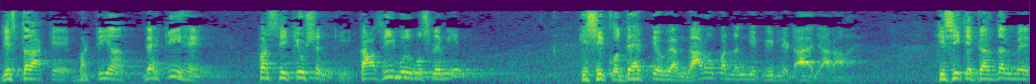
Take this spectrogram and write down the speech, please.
جس طرح کے بھٹیاں دہکی ہیں پرسیکیوشن کی تعظیم المسلمین۔ کسی کو دہتے ہوئے انگاروں پر ننگی پیٹ لٹایا جا رہا ہے۔ کسی کے گردن میں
